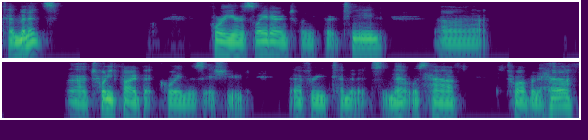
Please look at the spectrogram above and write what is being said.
10 minutes. Four years later in 2013, uh, uh, 25 Bitcoin was issued every 10 minutes, and that was halved to 12 and a half.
